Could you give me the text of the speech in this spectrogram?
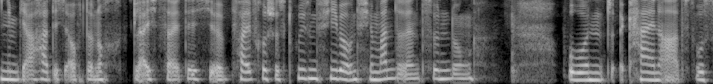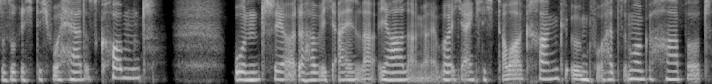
In dem Jahr hatte ich auch dann noch gleichzeitig äh, pfeifrisches Drüsenfieber und vier Mandelentzündung. Und kein Arzt wusste so richtig, woher das kommt. Und ja, da habe ich ein Jahr lang, äh, war ich eigentlich dauerkrank. Irgendwo hat es immer gehapert.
